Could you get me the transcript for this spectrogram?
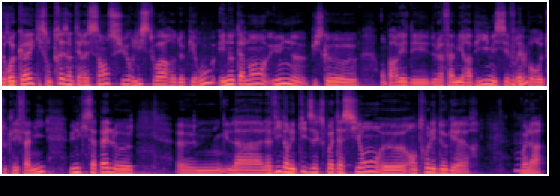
de recueils qui sont très intéressants sur l'histoire de Pirou, et notamment une, puisque on parlait des- de la famille Rapilly, mais c'est vrai Mhm. pour euh, toutes les familles, une qui s'appelle euh, euh, la, la vie dans les petites exploitations euh, entre les deux guerres. Voilà.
